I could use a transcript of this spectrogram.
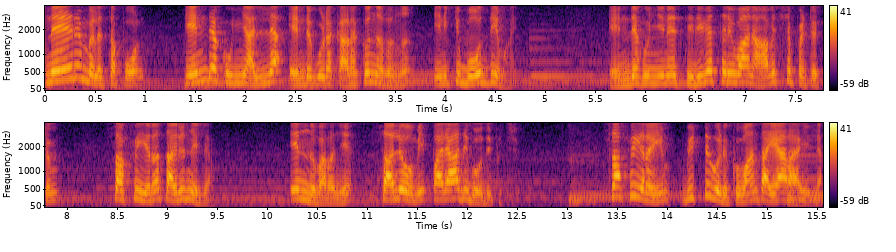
നേരം വെളുത്തപ്പോൾ എന്റെ കുഞ്ഞല്ല എന്റെ കൂടെ കടക്കുന്നതെന്ന് എനിക്ക് ബോധ്യമായി. എന്റെ കുഞ്ഞിനെ തിരികെ തരുവാൻ ആവശ്യപ്പെട്ടിട്ടും സഫീറ തരുന്നില്ല എന്ന് പറഞ്ഞ് സലോമി പരാതി ബോധിപ്പിച്ചു. സഫീറയും വിട്ടുകൊടുക്കുവാൻ തയ്യാറായില്ല.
